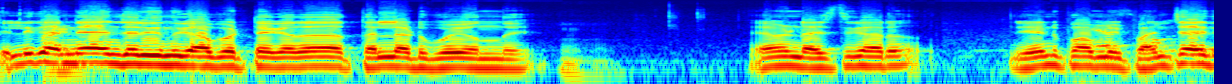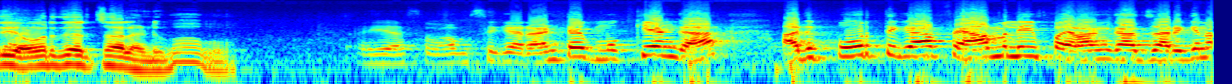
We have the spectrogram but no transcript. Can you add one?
చెల్లికి అన్యాయం జరిగింది కాబట్టే కదా తల్లి అటు పోయి ఉంది. ఏమండి అజిత్ గారు? ఏంటి పాపం మీ పంచాయతీ ఎవరు తీర్చాలండి బాబు? ఎస్ వంశీ గారు. అంటే ముఖ్యంగా అది పూర్తిగా ఫ్యామిలీ పరంగా జరిగిన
